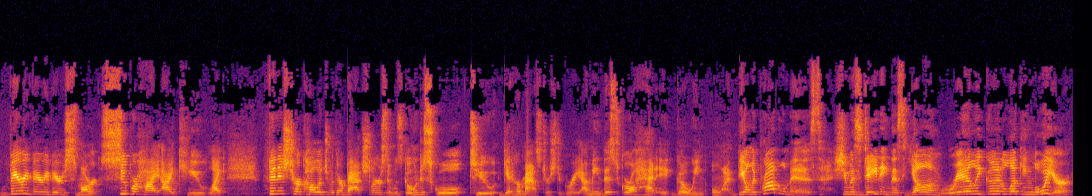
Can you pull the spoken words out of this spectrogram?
very, very, very smart, super high IQ, like finished her college with her bachelor's and was going to school to get her master's degree. I mean, this girl had it going on. The only problem is she was dating this young, really good looking lawyer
